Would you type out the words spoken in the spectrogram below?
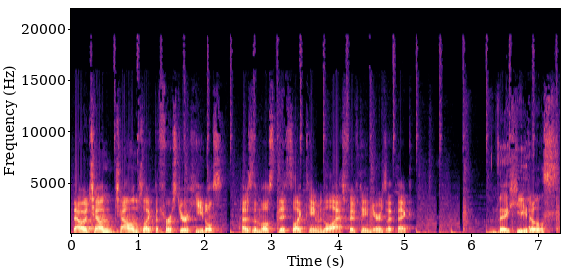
That would challenge, challenge like the first year Heatles as the most disliked team in the last 15 years, I think. The Heatles.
